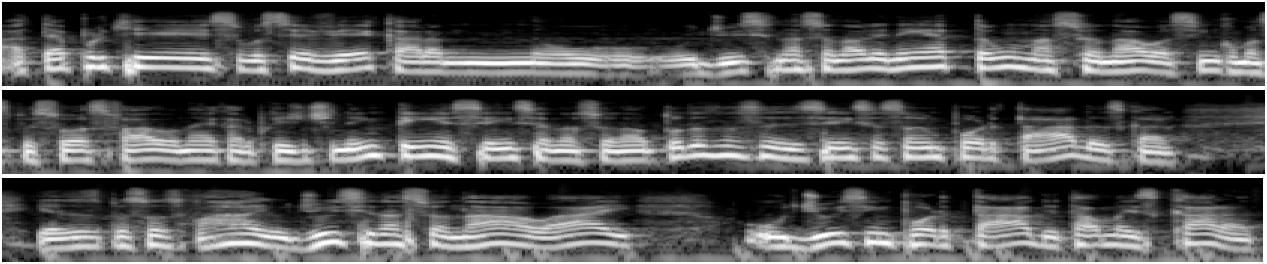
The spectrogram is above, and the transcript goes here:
Até porque, se você vê, cara, no, o Juice Nacional ele nem é tão nacional assim como as pessoas falam, né, cara? Porque a gente nem tem essência nacional. Todas as nossas essências são importadas, cara. E às vezes as pessoas falam, ai, o Juice Nacional, ai, o Juice importado e tal. Mas, cara,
